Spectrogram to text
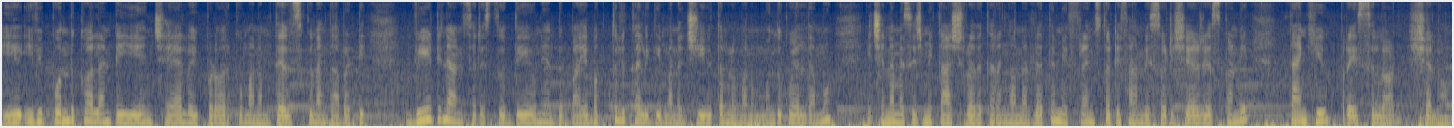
ఏ ఇవి పొందుకోవాలంటే ఏం చేయాలో ఇప్పటివరకు మనం తెలుసుకున్నాం కాబట్టి వీటిని అనుసరిస్తూ దేవుని అందు భయభక్తులు కలిగి మన జీవితంలో మనం ముందుకు వెళ్దాము. ఈ చిన్న మెసేజ్ మీకు ఆశీర్వాదకరంగా ఉన్నట్లయితే మీ ఫ్రెండ్స్ తోటి ఫ్యామిలీస్ తోటి షేర్ చేసుకోండి. Thank you praise lord shalom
